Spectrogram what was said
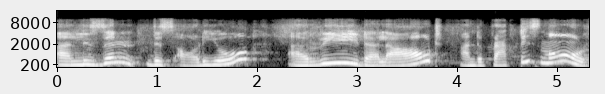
uh, listen this audio, uh, read aloud and practice more.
